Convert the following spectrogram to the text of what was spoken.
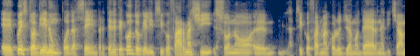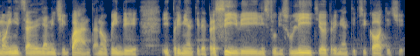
E questo avviene un po' da sempre. Tenete conto che gli psicofarmaci sono, eh, la psicofarmacologia moderna, diciamo, inizia negli anni 50, no? quindi i primi antidepressivi, gli studi sul litio, i primi antipsicotici.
